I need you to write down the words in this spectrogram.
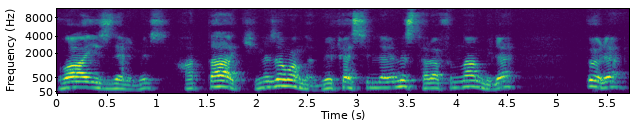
vaizlerimiz, hatta kimi zaman da müfessirlerimiz tarafından bile böyle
